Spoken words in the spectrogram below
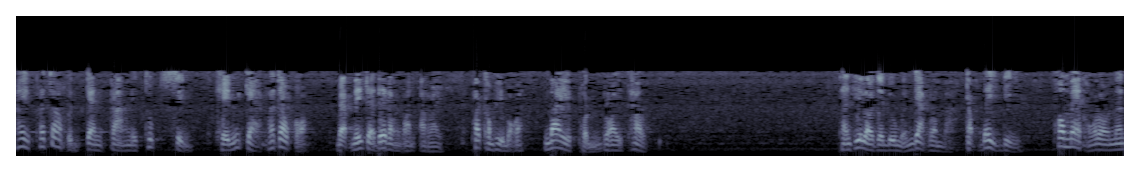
ให้พระเจ้าเป็นแกนกลางในทุกสิ่ง เห็นแก่พระเจ้าก่อน แบบนี้จะได้รางวัลอะไร พระคัมภีร์บอกว่าได้ผลร้อยเท่า ทนที่เราจะดูเหมือนยากลำบากกลับได้ดี พ่อแม่ของเรานั้น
